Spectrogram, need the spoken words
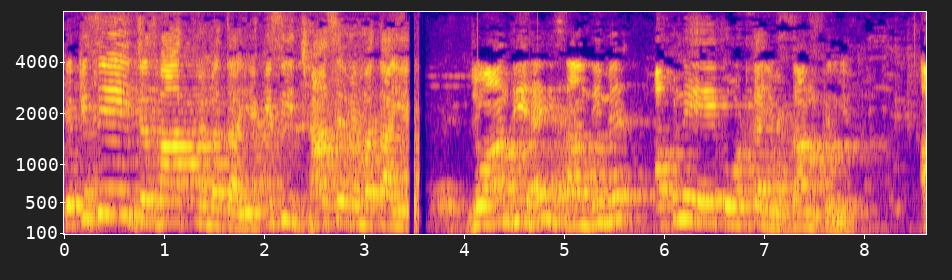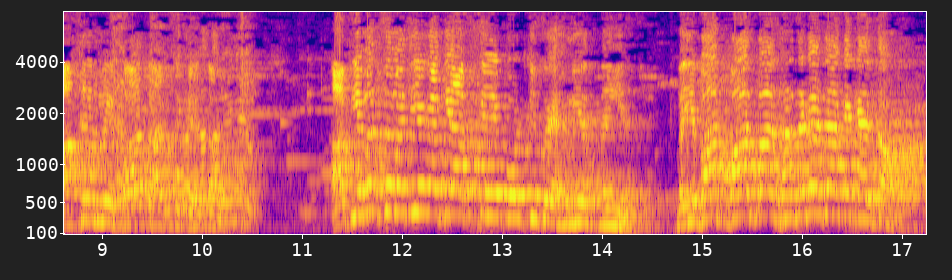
कि किसी जज्बात में मत आइए किसी झांसे में मत आइए। जो आंधी है, इस आंधी में अपने एक वोट का योगदान करिए। आखिर में बात आपसे कहता हूँ। आप ये मत समझिएगा कि आपके एक वोट की कोई अहमियत नहीं है। मैं ये बात बार बार हर जगह जाके कहता हूँ।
